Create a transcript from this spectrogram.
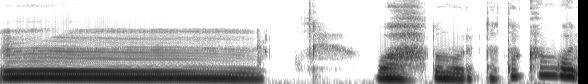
음, 와, 너무 어렵다. 딱 한 권,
